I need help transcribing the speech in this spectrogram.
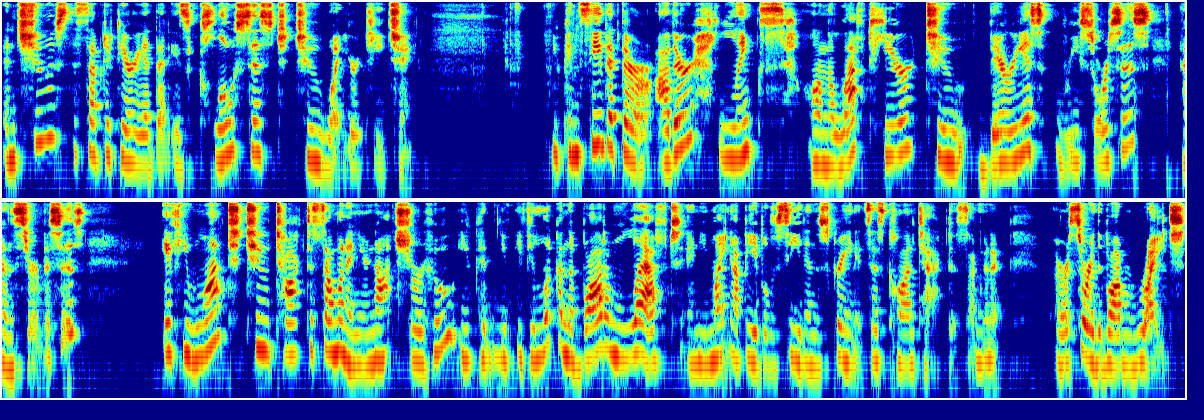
and choose the subject area that is closest to what you're teaching. You can see that there are other links on the left here to various resources and services if you want to talk to someone and you're not sure who, you can, if you look on the bottom left, and you might not be able to see it in the screen, it says contact us. I'm going to, or sorry, the bottom right.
